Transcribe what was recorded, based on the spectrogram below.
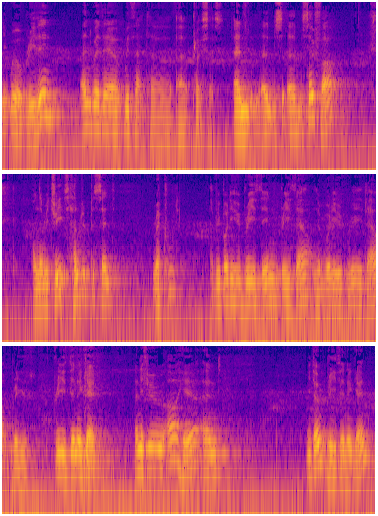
it will breathe in, and we're there with that uh, uh, process. And, and, and so far, on the retreats, 100% record Everybody who breathed in, breathed out, everybody who breathed out, breathed, breathed in again. And if you are here and you don't breathe in again,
